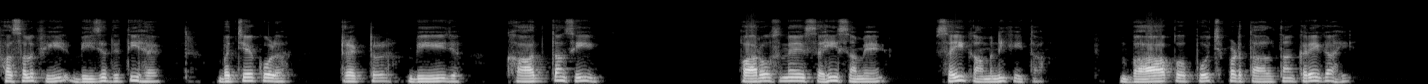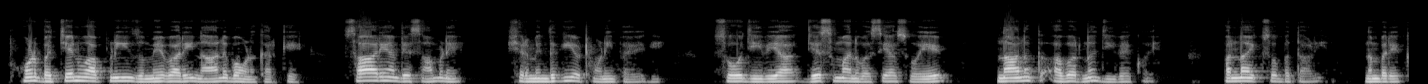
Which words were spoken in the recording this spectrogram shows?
ਫਸਲ ਫੀ ਬੀਜ ਦਿੱਤੀ ਹੈ? ਬੱਚੇ ਕੋਲ ਟਰੈਕਟਰ, ਬੀਜ, ਖਾਦ ਤਾਂ ਸੀ, ਪਰ ਉਸਨੇ ਸਹੀ ਸਮੇਂ ਸਹੀ ਕੰਮ ਨਹੀਂ ਕੀਤਾ। ਬਾਪ ਪੁੱਛ ਪੜਤਾਲ ਤਾਂ ਕਰੇਗਾ ਹੀ। ਹੁਣ ਬੱਚੇ ਨੂੰ ਆਪਣੀ ਜ਼ਿੰਮੇਵਾਰੀ ਨਾ ਨਿਭਾਉਣ ਕਰਕੇ ਸਾਰਿਆਂ ਦੇ ਸਾਹਮਣੇ ਸ਼ਰਮਿੰਦਗੀ ਉਠਾਉਣੀ ਪਵੇਗੀ। ਸੋ ਜੀਵਿਆ ਜਿਸ ਮਨ ਵਸਿਆ ਸੋਏ, ਨਾਨਕ ਅਵਰ ਨ ਜੀਵੇ ਕੋਈ ਪੰਨਾ 142 ਨੰਬਰ 1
